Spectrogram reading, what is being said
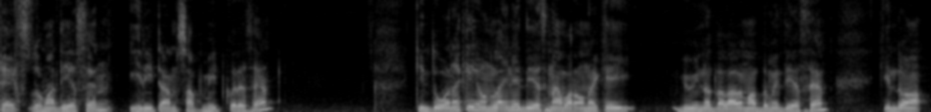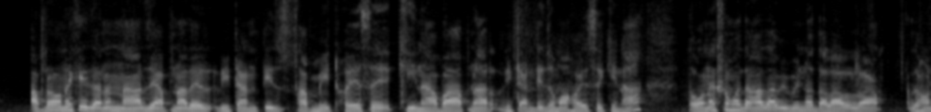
ট্যাক্স জমা দিয়েছেন ই রিটার্ন সাবমিট করেছেন। কিন্তু অনেকেই অনলাইনে দিয়েছেন, আবার অনেকেই বিভিন্ন দালালের মাধ্যমে দিয়েছেন। কিন্তু আপনারা অনেকেই জানেন না যে আপনাদের রিটার্নটি সাবমিট হয়েছে কি না বা আপনার রিটার্নটি জমা হয়েছে কি না তো অনেক সময় দেখা যায় বিভিন্ন দালালরা যখন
